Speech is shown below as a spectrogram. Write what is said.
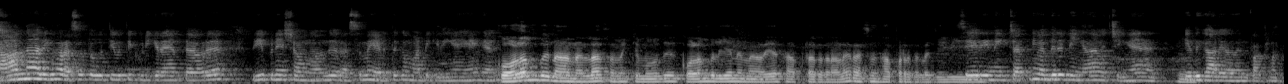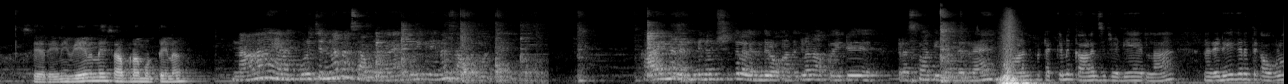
நான் தான் அதிகமாக ரசத்தை ஊற்றி ஊற்றி குடிக்கிறேன் தவிர தீபனேஷ் அவங்க வந்து ரசமே எடுத்துக்க மாட்டேங்கிறீங்க. ஏங்க? குழம்பு நான் நல்லா சமைக்கும் போது குழம்புலயே நான் நிறைய சாப்பிட்றதுனால ரசம் சாப்பிட்றதில்ல ஜீவி. சரி இன்னைக்கு சட்னி வந்துட்டு நீங்கள் தான் வச்சீங்க. எது காலையில் வருதுன்னு பார்க்கலாம். சரி நீ வேணும்னே சாப்பிடாம முட்டைனா நான் எனக்கு பிடிச்சிருந்தா நான் சாப்பிடுவேன். பிடிக்கலன்னா சாப்பிட மாட்டேன். காலையில் ரெண்டு நிமிஷத்துல வந்துடும் அதுக்குள்ள நான் போயிட்டு ட்ரெஸ் மாற்றி வந்துடுறேன். நான் இப்போ டக்குன்னு காலேஜுக்கு ரெடி ஆயிடலாம் நான் ரெடி ஆகிறதுக்கு அவ்வளோ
